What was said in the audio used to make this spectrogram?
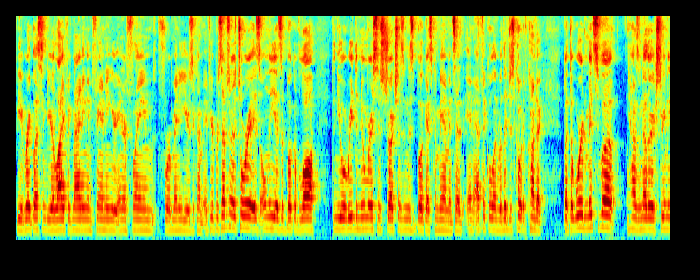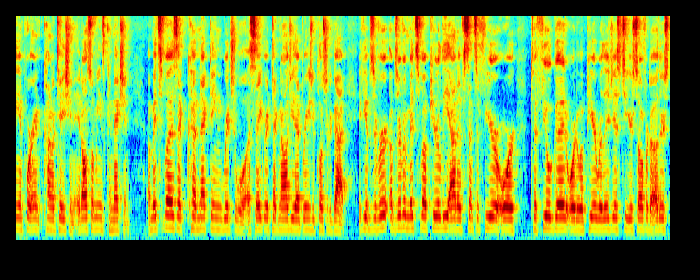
be a great blessing to your life igniting and fanning your inner flame for many years to come if your perception of the torah is only as a book of law then you will read the numerous instructions in this book as commandments, as an ethical and religious code of conduct. But the word mitzvah has another extremely important connotation. It also means connection. A mitzvah is a connecting ritual, a sacred technology that brings you closer to God. If you observe, observe a mitzvah purely out of sense of fear or to feel good or to appear religious to yourself or to others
